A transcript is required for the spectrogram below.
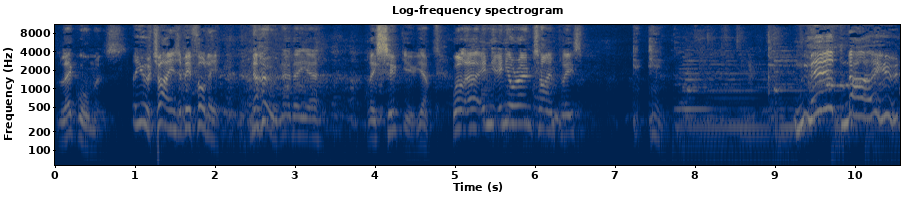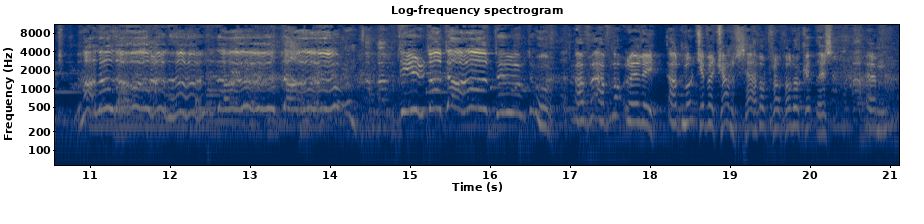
leg warmers. Are you trying to be funny? No, no, they uh, they suit you. Yeah. Well, uh, in in your own time, please. Midnight, la la la la la la. Dee, da, da, do, do. I've, I've not really had much of a chance to have a proper look at this. Um,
